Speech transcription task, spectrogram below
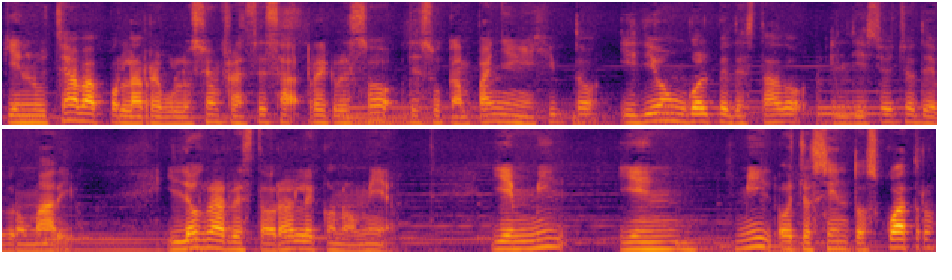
quien luchaba por la Revolución Francesa, regresó de su campaña en Egipto y dio un golpe de Estado el 18 de Brumario y logra restaurar la economía. Y en, y en 1804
